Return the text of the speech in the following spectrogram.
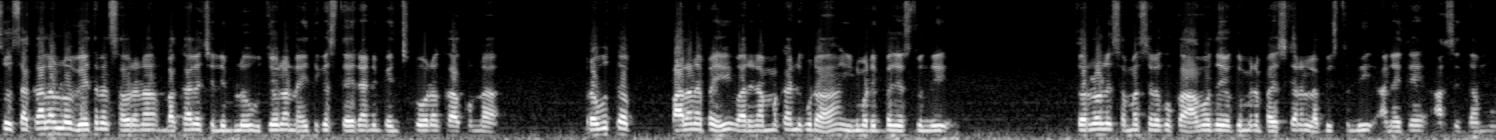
సో సకాలంలో వేతన సవరణ బకాయిల చెల్లింపులు ఉద్యోగుల నైతిక స్థైర్యాన్ని పెంచుకోవడం కాకుండా ప్రభుత్వ పాలనపై వారి నమ్మకాన్ని కూడా ఇనుమడింపజేస్తుంది. త్వరలోనే సమస్యలకు ఒక ఆమోదయోగ్యమైన పరిష్కారం లభిస్తుంది అని అయితే ఆశిద్దాము.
